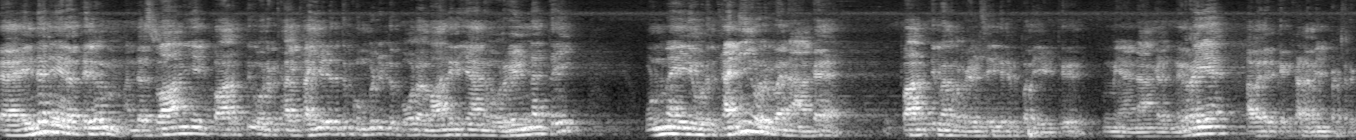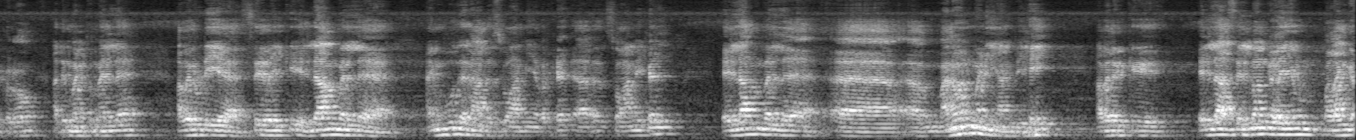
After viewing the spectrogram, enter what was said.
எந்த நேரத்திலும் அந்த சுவாமியை பார்த்து ஒரு கையெடுத்து கும்பிட்டுட்டு போற மாதிரியான ஒரு எண்ணத்தை உண்மையிலே ஒரு தனி ஒருவனாக பார்த்திபன் அவர்கள் செய்திருப்பதை இட்டு உண்மையா நாங்கள் நிறைய அவருக்கு கடமைப்பட்டிருக்கிறோம். அது மட்டுமல்ல அவருடைய சேவைக்கு எல்லாம் வல்ல ஐம்பூதநாத சுவாமி அவர்கள் சுவாமிகள் எல்லாம் வல்ல மனோன்மணி அம்பிகை அவருக்கு எல்லா செல்வங்களையும் வழங்க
